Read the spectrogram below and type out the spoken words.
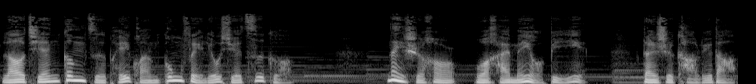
老钱庚子赔款公费留学资格。那时候我还没有毕业，但是考虑到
